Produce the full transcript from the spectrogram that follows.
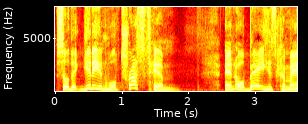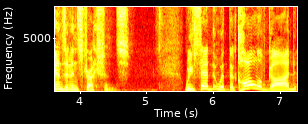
so that Gideon will trust him and obey his commands and instructions. We've said that with the call of God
